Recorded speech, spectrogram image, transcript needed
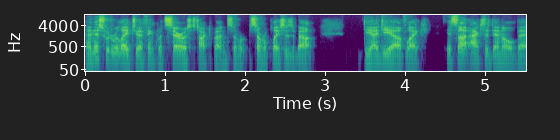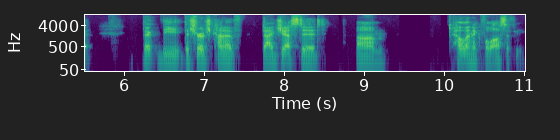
and this would relate to i think what sarah's talked about in several several places about the idea of like it's not accidental that the the, the church kind of digested um hellenic philosophy.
